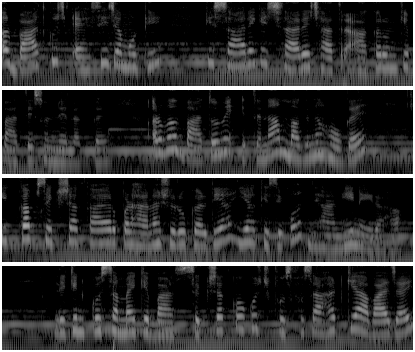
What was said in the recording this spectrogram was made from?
और बात कुछ ऐसी जम उठी कि सारे के सारे छात्र आकर उनकी बातें सुनने लग गए और वह बातों में इतना मग्न हो गए कि कब शिक्षक का और पढ़ाना शुरू कर दिया, यह किसी को ध्यान ही नहीं रहा। लेकिन कुछ समय के बाद शिक्षक को कुछ फुसफुसाहट की आवाज़ आई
